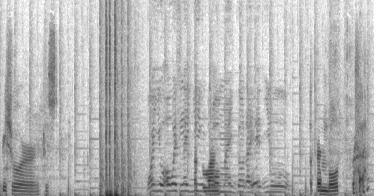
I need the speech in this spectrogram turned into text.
Pretty sure he's Why you always lagging, At bro? Oh one. my god, I hate you. at them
